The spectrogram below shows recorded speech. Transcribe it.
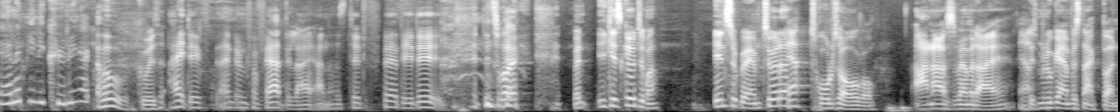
Alle mine kyllinger. Åh, oh, gud. Ej, det, ej, det er en forfærdelig leg, Anders. Det er forfærdeligt. Det, det tror jeg. Men I kan skrive til mig. Instagram, Twitter, Ja. Troels Overgaard. Anders, hvad med dig? Ja. Hvis man nu gerne vil snakke bånd.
